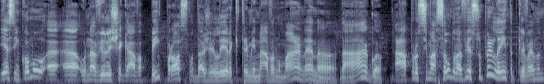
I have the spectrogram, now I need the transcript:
E assim, como ah, ah, o navio ele chegava bem próximo da geleira que terminava no mar, né, na, na água, a aproximação do navio é super lenta, porque ele vai andando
